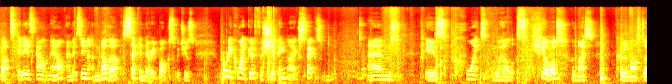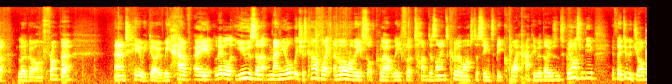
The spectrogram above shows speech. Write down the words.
but it is out now, and it's in another secondary box, which is Probably quite good for shipping, I expect, and is quite well secured with a nice Cooler Master logo on the front there. And here we go. We have a little user manual, which is kind of like another one of these sort of pull-out leaflet type designs. Cooler Master seems to be quite happy with those. And to be honest with you, if they do the job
